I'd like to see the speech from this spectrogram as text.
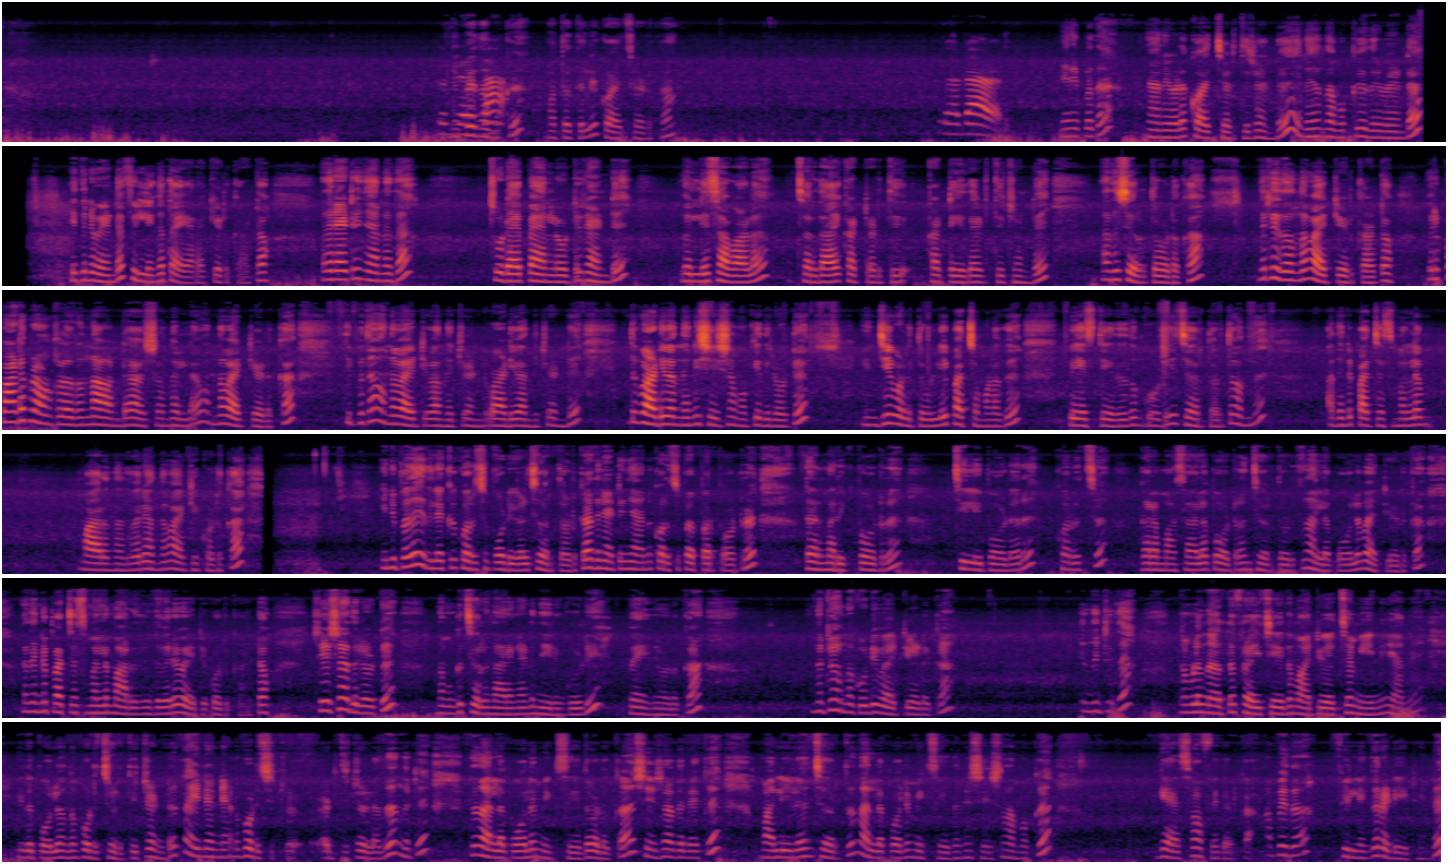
ഇപ്പം നമുക്ക് മൊത്തത്തിൽ കുഴച്ചെടുക്കാം. ഇനിയിപ്പോൾ ഇത് ഞാനിവിടെ കുഴച്ചെടുത്തിട്ടുണ്ട്. ഇനി നമുക്ക് ഇതിന് വേണ്ട ഇതിന് വേണ്ട ഫില്ലിങ് തയ്യാറാക്കി എടുക്കാം കേട്ടോ. അതിനായിട്ട് ഞാനത് ചൂടായ പാനിലോട്ട് രണ്ട് വലിയ സവാള ചെറുതായി കട്ടെടുത്ത് കട്ട് ചെയ്തെടുത്തിട്ടുണ്ട്. അത് ചേർത്ത് കൊടുക്കുക. എന്നിട്ട് ഇതൊന്ന് വഴറ്റിയെടുക്കുക കേട്ടോ. ഒരുപാട് ബ്രൗൺ കളറൊന്നും ആവേണ്ട ആവശ്യമൊന്നുമില്ല. ഒന്ന് വഴറ്റിയെടുക്കുക. ഇതിപ്പോൾ ഒന്ന് വഴറ്റി വന്നിട്ടുണ്ട് വാടി വന്നിട്ടുണ്ട്. ഇത് വാടി വന്നതിന് ശേഷം നമുക്ക് ഇതിലോട്ട് ഇഞ്ചി വെളുത്തുള്ളി പച്ചമുളക് പേസ്റ്റ് ചെയ്തതും കൂടി ചേർത്തെടുത്ത് ഒന്ന് അതിന്റെ പച്ച സ്മെല്ല് മാറുന്നത് വരെ ഒന്ന് വഴറ്റി കൊടുക്കുക. ഇനിയിപ്പോൾ ഇതിലേക്ക് കുറച്ച് പൊടികൾ ചേർത്ത് കൊടുക്കുക. അതിനായിട്ട് ഞാൻ കുറച്ച് pepper powder turmeric powder chilli powder കുറച്ച് ഗരം മസാല പൗഡറും ചേർത്ത് കൊടുത്ത് നല്ലപോലെ വഴറ്റിയെടുക്കുക അതിന്റെ പച്ച സ്മെല്ല് മാറുന്നത് വരെ വഴറ്റി കൊടുക്കുക കേട്ടോ. ശേഷം അതിലോട്ട് നമുക്ക് ചെറുനാരങ്ങയുടെ നീരും കൂടി പേഞ്ഞു കൊടുക്കുക. എന്നിട്ട് ഒന്നുകൂടി വഴറ്റിയെടുക്കുക എന്നിട്ടിത് നമ്മൾ നേരത്തെ ഫ്രൈ ചെയ്ത് മാറ്റി വെച്ച മീൻ ഞാൻ ഇതുപോലെ ഒന്ന് പൊടിച്ചെടുത്തിട്ടുണ്ട്. കയ്യിൽ തന്നെയാണ് പൊടിച്ചിട്ട് എടുത്തിട്ടുള്ളത്. എന്നിട്ട് ഇത് നല്ലപോലെ മിക്സ് ചെയ്ത് കൊടുക്കുക. ശേഷം അതിലേക്ക് മല്ലിയിലും ചേർത്ത് നല്ലപോലെ മിക്സ് ചെയ്തതിന് ശേഷം നമുക്ക് ഗ്യാസ് ഓഫ് ചെയ്ത് അപ്പോൾ ഇത് ഫില്ലിങ് റെഡി ആയിട്ടുണ്ട്.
